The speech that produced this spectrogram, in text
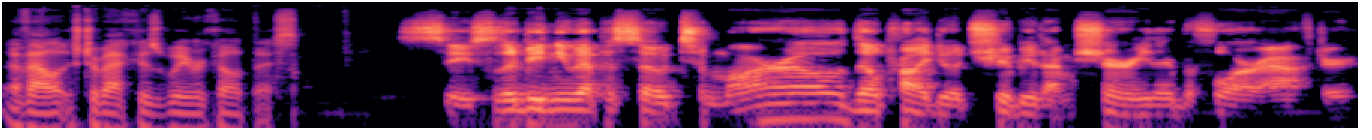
of Alex Trebek as we record this. Let's see so there'll be a new episode tomorrow they'll probably do a tribute i'm sure either before or after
